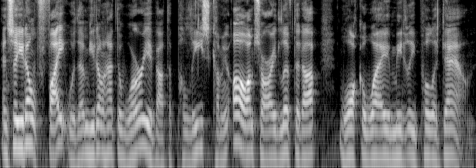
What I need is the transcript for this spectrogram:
And so you don't fight with them. You don't have to worry about the police coming. Oh, I'm sorry, lift it up, walk away, immediately pull it down.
